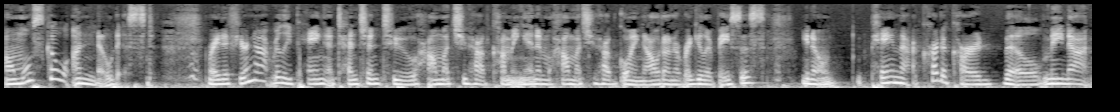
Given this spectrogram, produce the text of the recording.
almost go unnoticed, right? If you're not really paying attention to how much you have coming in and how much you have going out on a regular basis, you know, paying that credit card bill may not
